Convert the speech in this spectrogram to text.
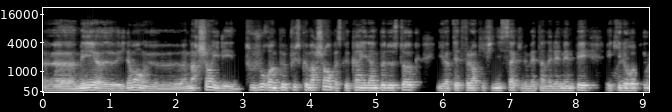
euh, mais euh, évidemment, un marchand, il est toujours un peu plus que marchand, parce que quand il a un peu de stock, il va peut-être falloir qu'il finisse ça, qu'il le mette en LMMP et qu'il le reprenne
